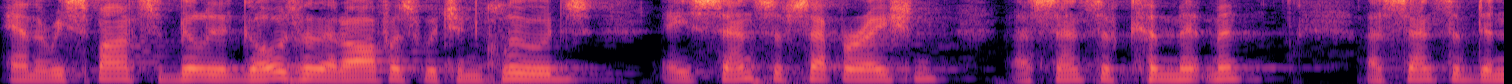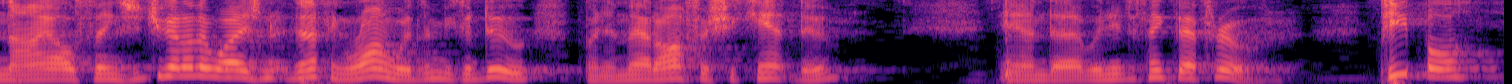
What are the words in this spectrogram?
and the responsibility that goes with that office, which includes a sense of separation, a sense of commitment, a sense of denial, things that you got otherwise, there's nothing wrong with them, you can do, but in that office you can't do. And uh, we need to think that through. People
